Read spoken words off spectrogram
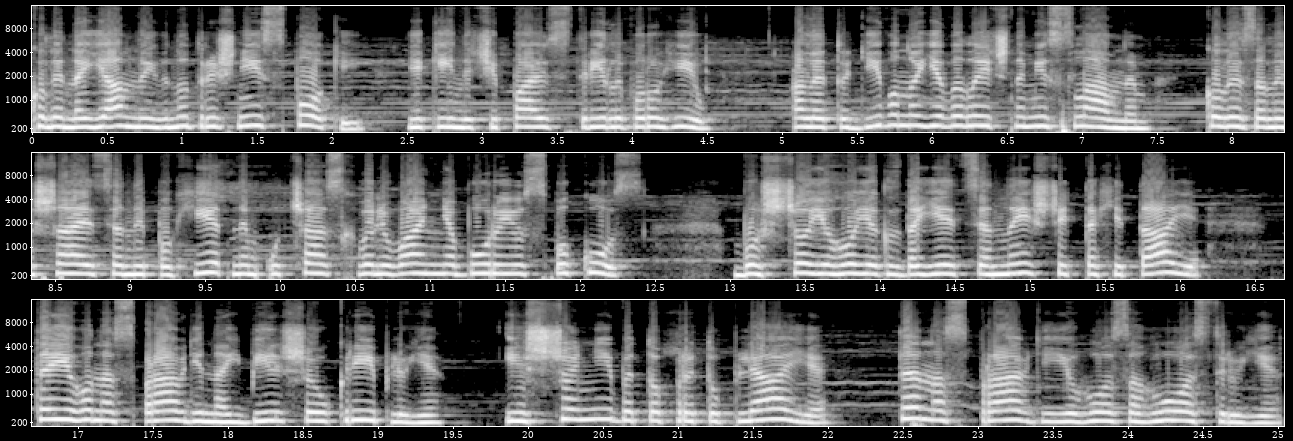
коли наявний внутрішній спокій, який не чіпають стріли ворогів, але тоді воно є величним і славним, коли залишається непохитним у час хвилювання бурею спокус, бо що його, як здається, нищить та хитає, те його насправді найбільше укріплює, і що нібито притупляє, те насправді його загострює.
